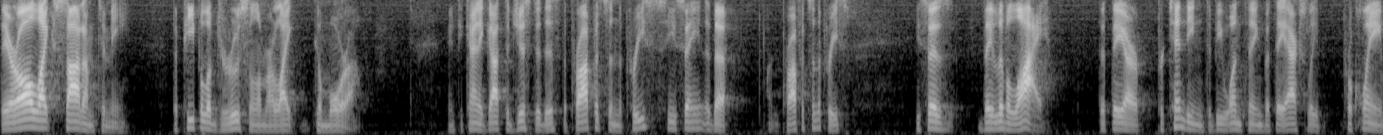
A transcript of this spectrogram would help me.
They are all like Sodom to me. The people of Jerusalem are like Gomorrah. And if you kind of got the gist of this, the prophets and the priests, he's saying, uh, the prophets and the priests, he says they live a lie, that they are pretending to be one thing, but they actually proclaim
